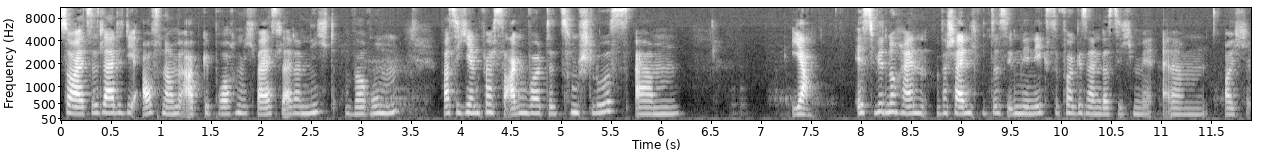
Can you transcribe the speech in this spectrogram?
So, jetzt ist leider die Aufnahme abgebrochen. Ich weiß leider nicht warum. Was ich jedenfalls sagen wollte zum Schluss, ähm, ja, es wird noch ein, wahrscheinlich wird das eben die nächste Folge sein, dass ich mir, ähm, euch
